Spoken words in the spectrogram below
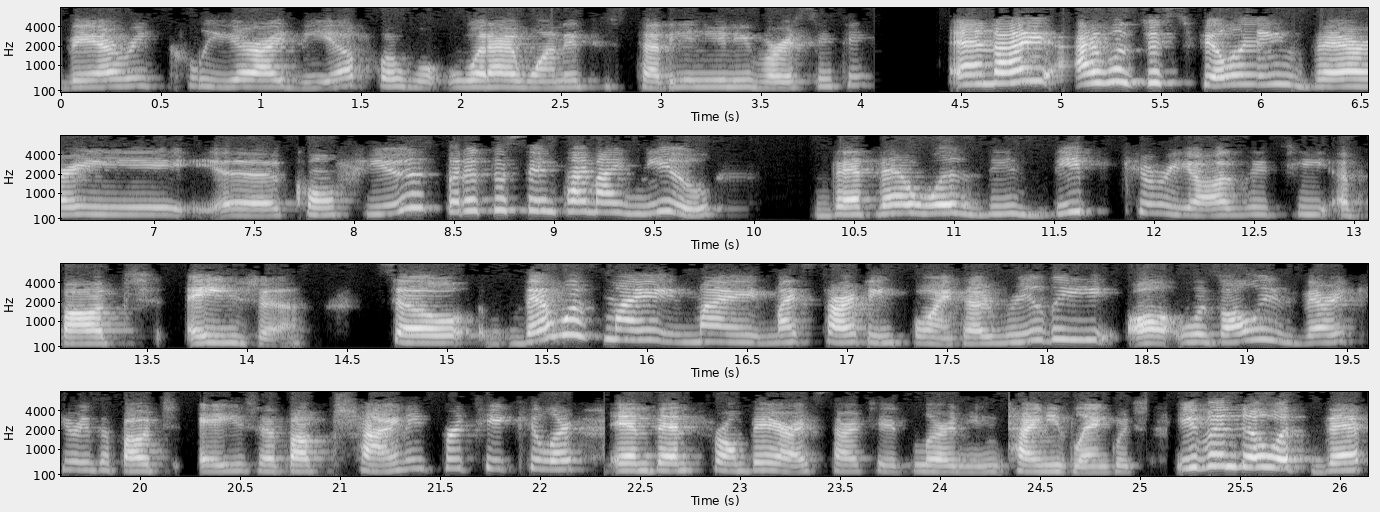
very clear idea for what I wanted to study in university. And I, I was just feeling very uh, confused, but at the same time, I knew that there was this deep curiosity about Asia so that was my my my starting point. I really uh, was always very curious about asia about china in particular. And then from there i started learning chinese language. Even though at that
